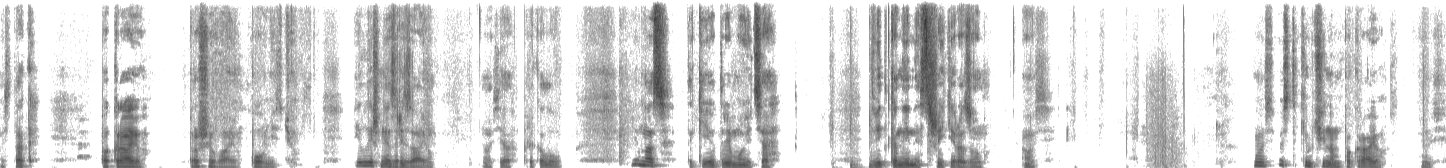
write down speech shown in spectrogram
ось так по краю прошиваю повністю. І лишнє зрізаю. Ось я приколов. І у нас такі отримуються дві тканини зшиті разом. Ось. Ось ось таким чином по краю. Ось.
